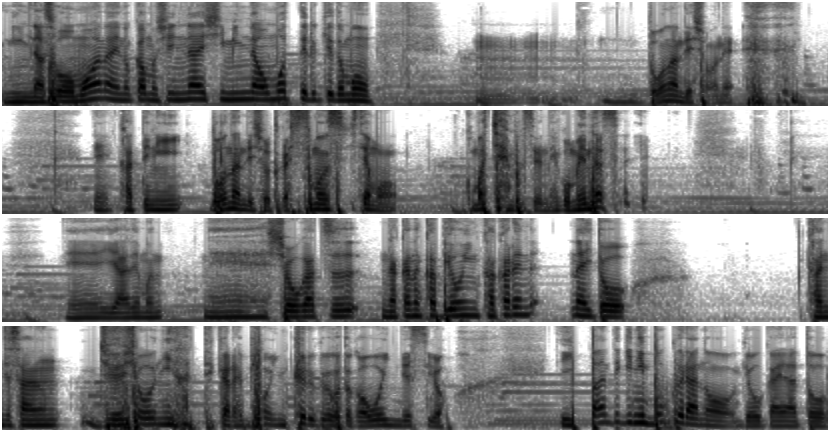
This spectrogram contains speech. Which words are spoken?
みんなそう思わないのかもしれないしみんな思ってるけどもうんどうなんでしょうね ね勝手にどうなんでしょうとか質問しても困っちゃいますよねごめんなさい。ねいやでもね正月なかなか病院かかれないと患者さん重症になってから病院に来ることが多いんですよ。一般的に僕らの業界だと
